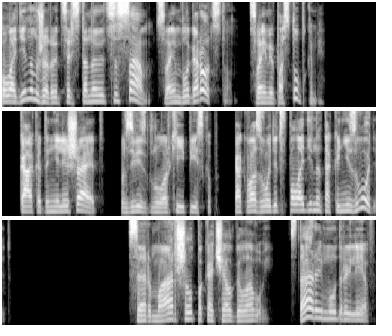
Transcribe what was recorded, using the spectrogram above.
Паладином же рыцарь становится сам, своим благородством, своими поступками. «Как это не лишает?» — взвизгнул архиепископ. «Как возводит в паладина, так и не изводит». Сэр Маршал покачал головой. Старый мудрый лев,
